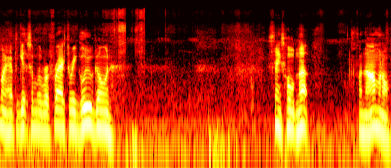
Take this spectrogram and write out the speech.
Might have to get some of the refractory glue going. This thing's holding up. Phenomenal.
